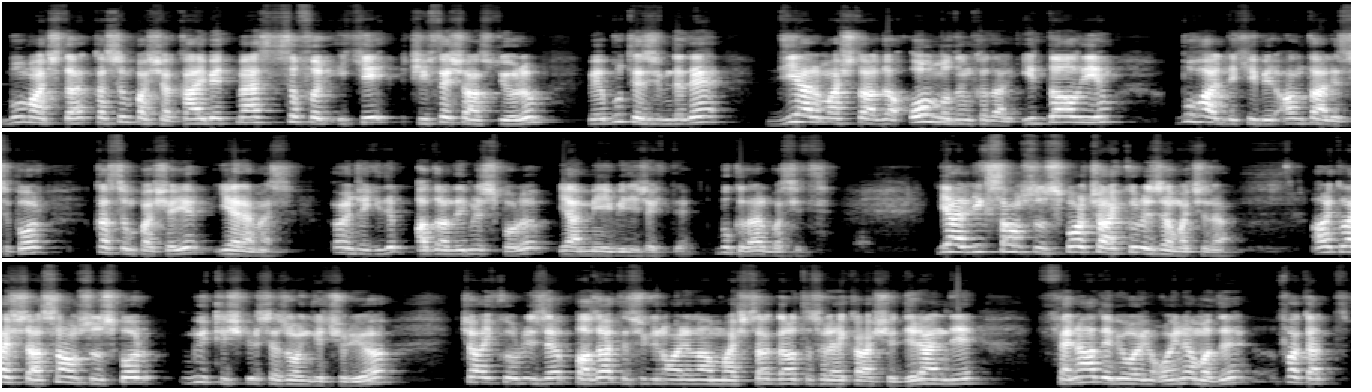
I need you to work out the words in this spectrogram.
bu maçta Kasımpaşa kaybetmez 0-2 çifte şans diyorum ve bu tezimde de diğer maçlarda olmadığım kadar iddialıyım. Bu haldeki bir Antalya Spor Kasımpaşa'yı yenemez. Önce gidip Adana Demirspor'u yenmeyi bilecekti. Bu kadar basit. Geldik Samsun Spor Çaykur Rize maçına. Arkadaşlar Samsun Spor müthiş bir sezon geçiriyor. Çaykur Rize pazartesi günü oynanan maçta Galatasaray'a karşı direndi. Fena da bir oyun oynamadı. Fakat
